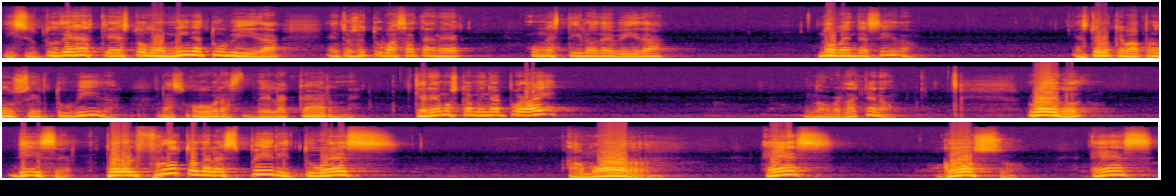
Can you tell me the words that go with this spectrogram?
Y si tú dejas que esto domine tu vida, entonces tú vas a tener un estilo de vida no bendecido. Esto es lo que va a producir tu vida, las obras de la carne. ¿Queremos caminar por ahí? No, ¿verdad que no? Luego dice, pero el fruto del Espíritu es amor, es gozo, es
